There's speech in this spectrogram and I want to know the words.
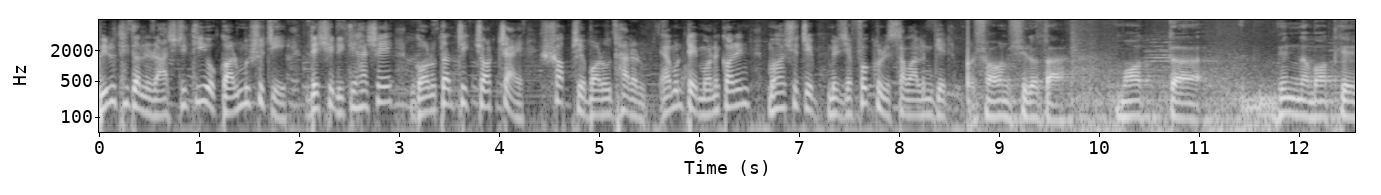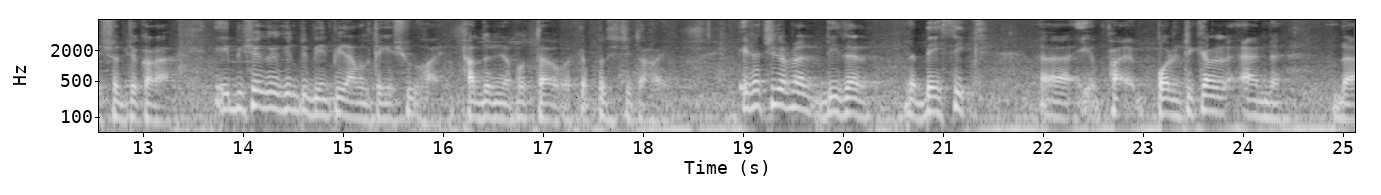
বিরোধী দলের রাজনীতি ও কর্মসূচি দেশের ইতিহাসে গণতান্ত্রিক চর্চায় সবচেয়ে বড় উদাহরণ। এমনটাই মনে করেন মহাসচিব মির্জা ফখরুল ইসলাম আলমগীর। সহনশীলতা মত ভিন্ন মতকে সহ্য করা, এই বিষয়গুলো কিন্তু বিএনপির আমল থেকে শুরু হয়, খাদ্য নিরাপত্তা প্রতিষ্ঠিত হয়। এটা ছিল আপনার these are the basic political and the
